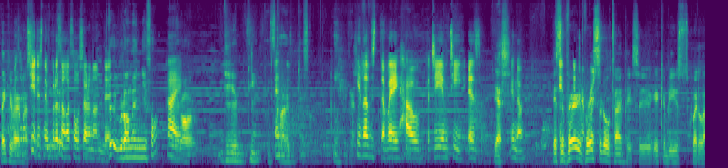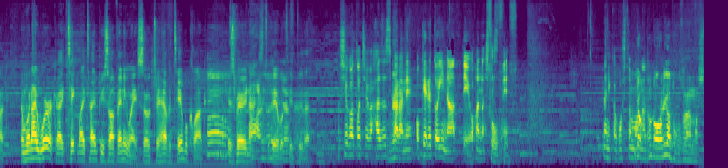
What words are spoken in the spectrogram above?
Thank you very 珍 much. しいですね、福田さんがそうおっしゃるなんてで。裏面にさ、はいこれが GMT で使えるってさいいね He loves the way how the GMT is, Yes. you know. It's a It- very interpret. versatile timepiece, so you, it can be used quite a lot. And when I work, I take my timepiece off anyway, so to have a table clock is very nice Ah, to be able yeah, to yeah. do that. お仕事中は外すからね、置けるといいなっていうお話でそうそうすね。何かご質じゃ問などあ本当ありがとうございまし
